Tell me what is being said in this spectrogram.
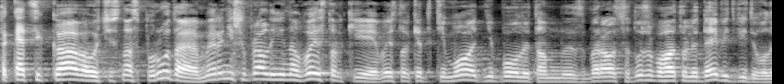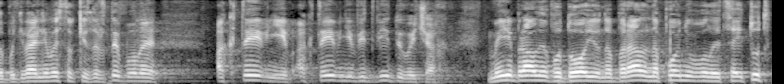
така цікава очисна споруда. Ми раніше брали її на виставки. Виставки такі модні були, там збиралося дуже багато людей, відвідували. Будівельні виставки завжди були активні, активні в відвідувачах. Ми її брали водою, набирали, наповнювали це. І тут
